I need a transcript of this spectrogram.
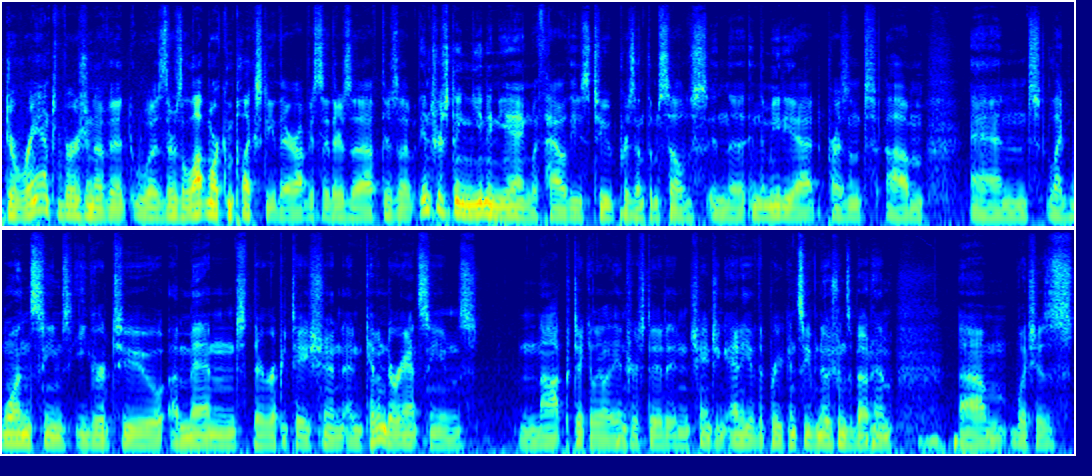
Durant version of it was there's a lot more complexity there. Obviously, there's a there's an interesting yin and yang with how these two present themselves in the in the media at present. Um, and like one seems eager to amend their reputation, and Kevin Durant seems not particularly interested in changing any of the preconceived notions about him, um, which is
